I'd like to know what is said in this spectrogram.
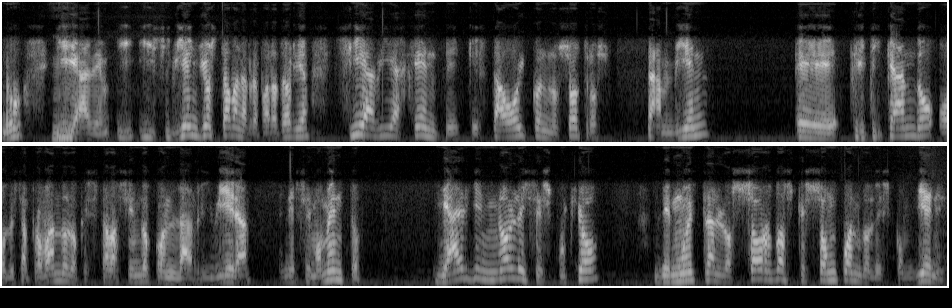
¿No? y, y, si bien yo estaba en la preparatoria, sí había gente que está hoy con nosotros también eh, criticando o desaprobando lo que se estaba haciendo con la Riviera en ese momento. Y alguien no les escuchó, demuestra los sordos que son cuando les conviene.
